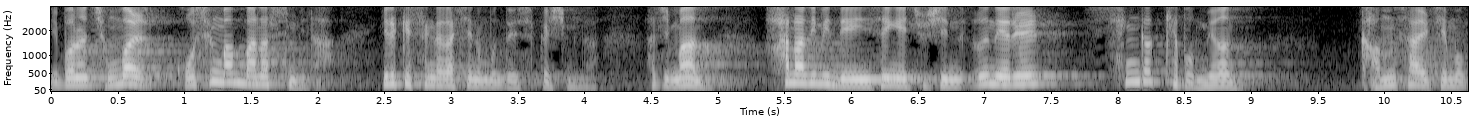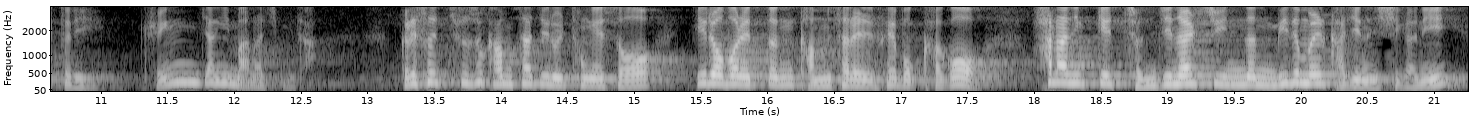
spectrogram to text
이번은 정말 고생만 많았습니다. 이렇게 생각하시는 분도 있을 것입니다. 하지만 하나님이 내 인생에 주신 은혜를 생각해 보면 감사할 제목들이 굉장히 많아집니다. 그래서 추수감사주를 통해서 잃어버렸던 감사를 회복하고 하나님께 전진할 수 있는 믿음을 가지는 시간이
